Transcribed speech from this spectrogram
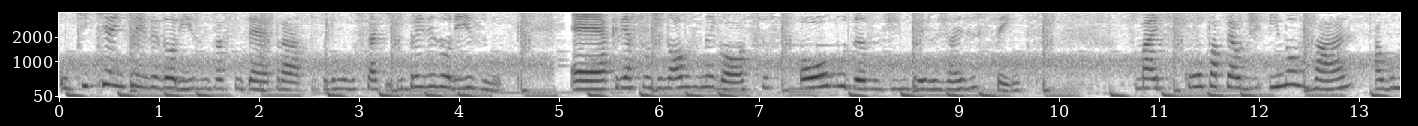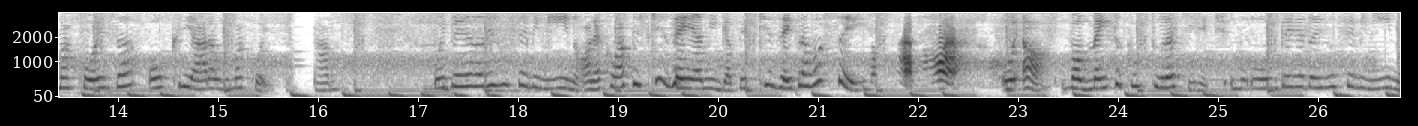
o que, que é empreendedorismo pra, é, pra, pra todo mundo ficar aqui. Empreendedorismo é a criação de novos negócios ou mudanças de empresas já existentes mas com o papel de inovar alguma coisa ou criar alguma coisa, tá? O empreendedorismo feminino, olha como eu pesquisei, amiga, pesquisei para vocês. Ah, vamos lá. O, ó, momento cultura aqui, gente. O, o, empreendedorismo feminino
